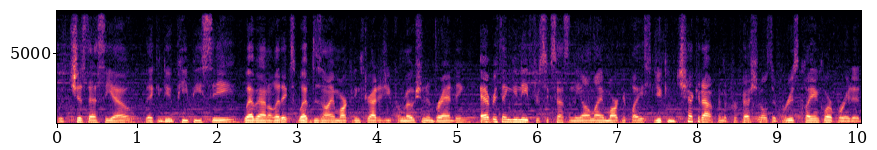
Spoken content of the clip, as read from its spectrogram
with just SEO? They can do PPC, web analytics, web design, marketing strategy, promotion, and branding. Everything you need for success in the online marketplace, you can check it out from the professionals at Bruce Clay Incorporated.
